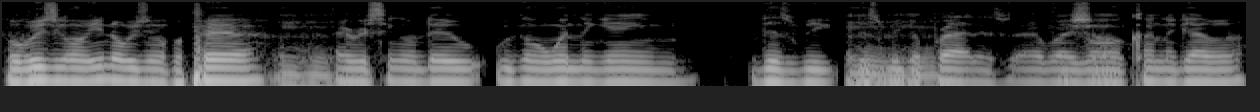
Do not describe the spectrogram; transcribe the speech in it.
But we just gonna, you know, we just gonna prepare mhm. every single day. We gonna win the game this week. This week of Mhm. practice. Everybody sure. gonna come together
